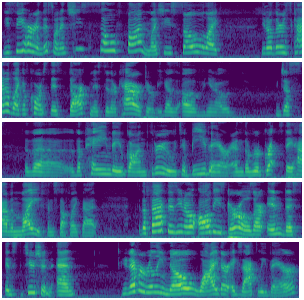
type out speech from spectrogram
you see her in this one and she's so fun. Like she's so like you know, there's kind of like of course this darkness to their character because of, you know, just the the pain they've gone through to be there and the regrets they have in life and stuff like that the fact is, you know, all these girls are in this institution and you never really know why they're exactly there.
